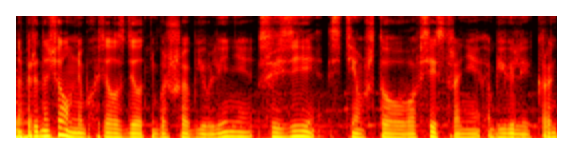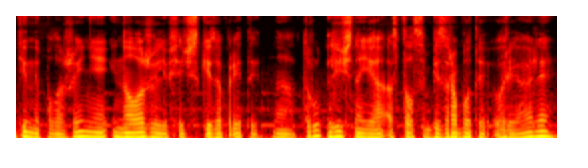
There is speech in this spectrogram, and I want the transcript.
Но перед началом мне бы хотелось сделать небольшое объявление в связи с тем, что во всей стране объявили карантинное положение и наложили всяческие запреты на труд. Лично я остался без работы в реале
